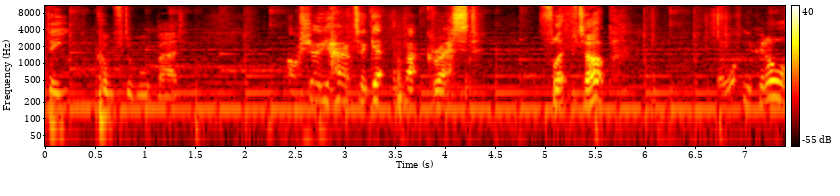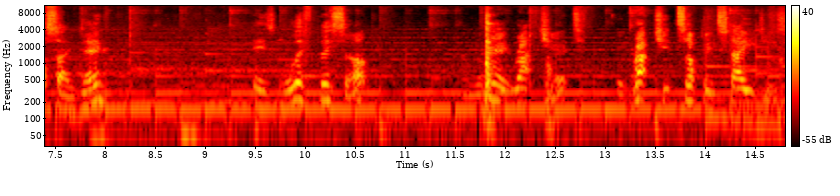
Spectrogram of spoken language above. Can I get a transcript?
deep, comfortable bed. I'll show you how to get the backrest flipped up. So what you can also do is lift this up and you'll hear it ratchet. It ratchets up in stages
